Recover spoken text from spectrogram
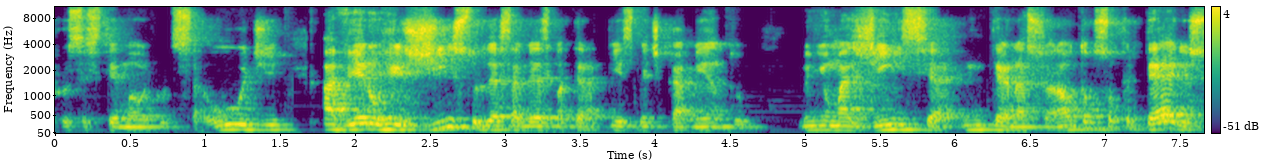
para o Sistema Único de Saúde, haver o registro dessa mesma terapia, esse medicamento, em uma agência internacional. Então, são critérios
